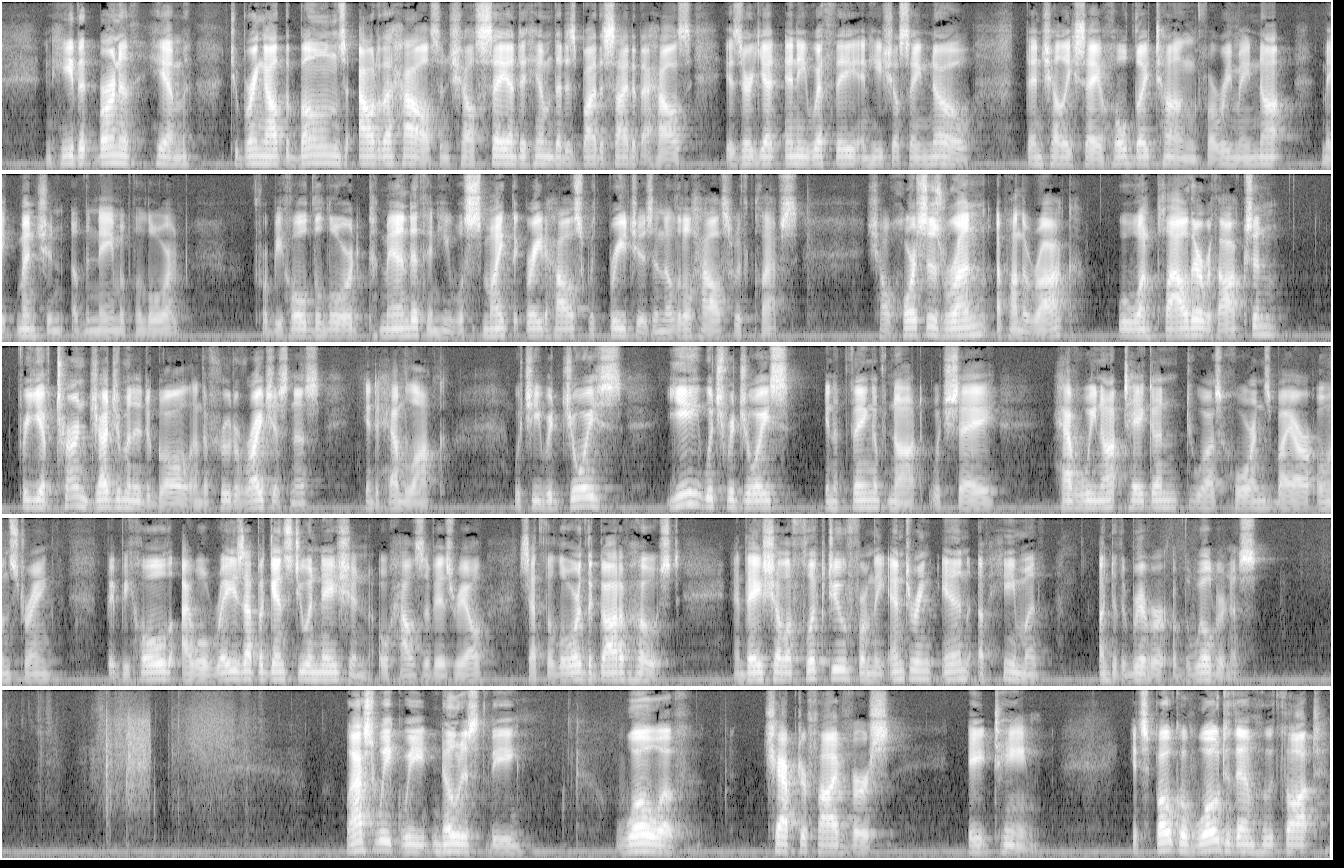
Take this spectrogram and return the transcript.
and he that burneth him to bring out the bones out of the house, and shall say unto him that is by the side of the house, Is there yet any with thee? And he shall say, No. Then shall he say, Hold thy tongue, for we may not make mention of the name of the Lord. For behold, the Lord commandeth, and he will smite the great house with breaches, and the little house with clefts. Shall horses run upon the rock? Will one plow there with oxen? For ye have turned judgment into gall, and the fruit of righteousness into hemlock, which ye rejoice, ye which rejoice in a thing of naught, which say, Have we not taken to us horns by our own strength? But behold, I will raise up against you a nation, O house of Israel, saith the Lord the God of hosts, and they shall afflict you from the entering in of Hemath unto the river of the wilderness. Last week we noticed the woe of chapter 5, verse 18. It spoke of woe to them who thought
